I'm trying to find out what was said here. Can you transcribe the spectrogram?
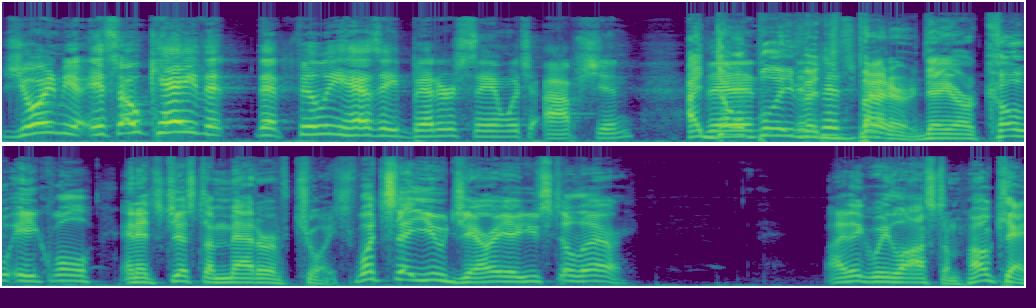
join me. It's okay that that Philly has a better sandwich option. I than- don't believe it's Pittsburgh. better. They are co-equal, and it's just a matter of choice. What say you, Gerry? Are you still there? I think we lost him. Okay.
